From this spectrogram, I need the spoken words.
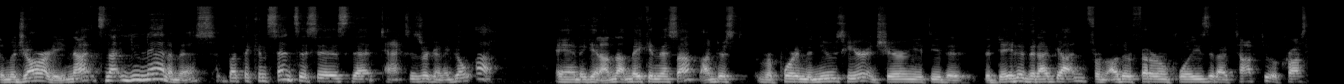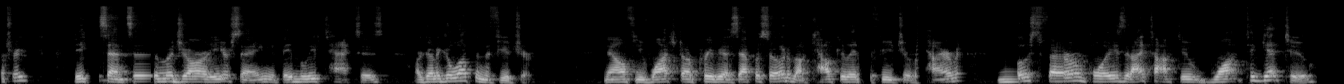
the majority, not it's not unanimous, but the consensus is that taxes are going to go up. And again, I'm not making this up. I'm just reporting the news here and sharing with you the, the data that I've gotten from other federal employees that I've talked to across the country. The consensus, the majority are saying that they believe taxes are going to go up in the future. Now, if you've watched our previous episode about calculating future retirement, most federal employees that I talk to want to get to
